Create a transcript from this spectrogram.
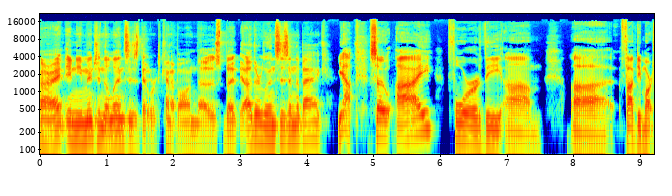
All right. And you mentioned the lenses that were kind of on those, but other lenses in the bag? Yeah. So I, for the um, uh, 5D Mark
